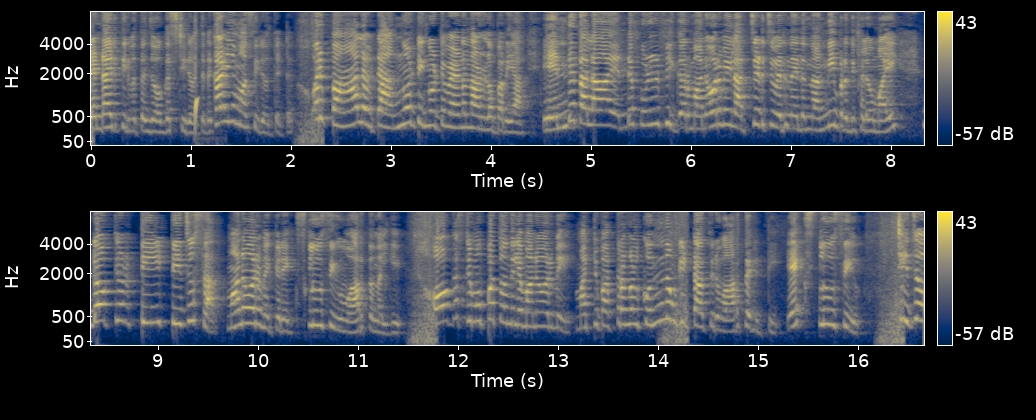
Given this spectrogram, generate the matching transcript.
രണ്ടായിരത്തി ഇരുപത്തഞ്ച് ഓഗസ്റ്റ് ഇരുപത്തെട്ട് കഴിഞ്ഞ മാസം ഇരുപത്തെട്ട്. ഒരു പാലവിട്ട് അങ്ങോട്ടും ഇങ്ങോട്ടും വേണമെന്നാണല്ലോ പറയാ. എന്റെ തല എന്റെ ഫുൾ ഫിഗർ മനോരമയിൽ അച്ചടിച്ച് വരുന്നതിന്റെ നന്ദിയും പ്രതിഫലവുമായി ഡോക്ടർ ടി ടിജു സാർ മനോരമയ്ക്ക് ഒരു എക്സ്ക്ലൂസീവ് വാർത്ത നൽകി. ഓഗസ്റ്റ് മുപ്പത്തൊന്നിലെ മനോരമയിൽ മറ്റു പത്രങ്ങൾക്കൊന്നും കിട്ടാത്തൊരു വാർത്ത കിട്ടി. എക്സ്ക്ലൂസീവ് ടിജോ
